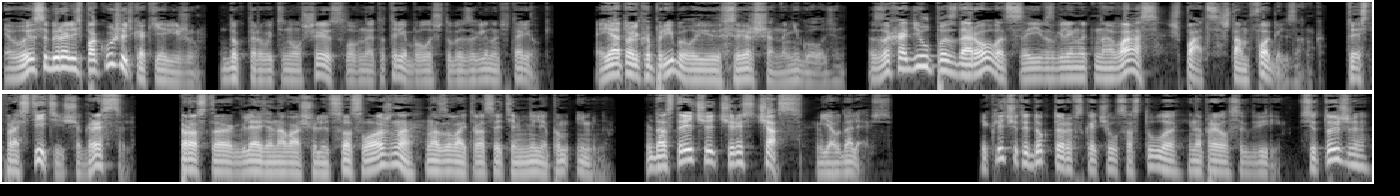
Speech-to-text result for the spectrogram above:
«Вы собирались покушать, как я вижу?» Доктор вытянул шею, словно это требовалось, чтобы заглянуть в тарелки. «Я только прибыл и совершенно не голоден. Заходил поздороваться и взглянуть на вас, Шпац, штамфогельзанг. То есть, простите еще, Грессель. Просто, глядя на ваше лицо, сложно называть вас этим нелепым именем. До встречи через час, я удаляюсь». И клетчатый доктор вскочил со стула и направился к двери, все той же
